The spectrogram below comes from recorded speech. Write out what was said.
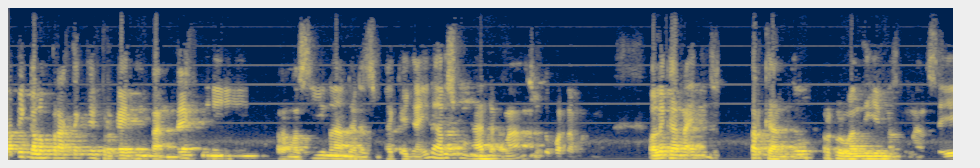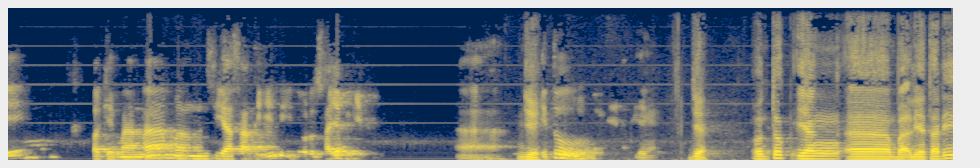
Tapi kalau praktiknya berkaitan tentang teknik, permesinan dan sebagainya, ini harus menghadap langsung kepada Oleh karena itu tergantung perguruan tinggi masing-masing bagaimana mensiasati ini. Menurut saya begitu. Nah, yeah. Itu. Yeah. Yeah. Untuk yang uh, Mbak lihat tadi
